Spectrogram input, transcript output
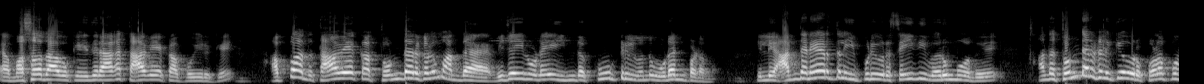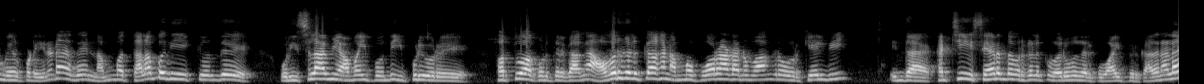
மசோதாவுக்கு எதிராக தாவேக்கா போயிருக்கு. அப்போ அந்த தாவேக்கா தொண்டர்களும் அந்த விஜயினுடைய இந்த கூற்றில் வந்து உடன்படணும். இல்லையா? அந்த நேரத்தில் இப்படி ஒரு செய்தி வரும்போது அந்த தொண்டர்களுக்கே ஒரு குழப்பம் ஏற்படும். என்னடா அது நம்ம தளபதிக்கு வந்து ஒரு இஸ்லாமிய அமைப்பு வந்து இப்படி ஒரு ஃபத்வா கொடுத்துருக்காங்க. அவர்களுக்காக நம்ம போராடணுமாங்கிற ஒரு கேள்வி இந்த கட்சியை சேர்ந்தவர்களுக்கு வருவதற்கு வாய்ப்பு இருக்குது அதனால்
